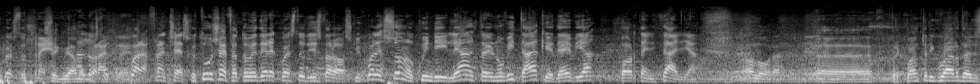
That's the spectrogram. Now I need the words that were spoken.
questo trend. allora, questo trend. guarda Francesco, tu ci hai fatto vedere questo di Swarovski, quali sono quindi le altre novità che Devia porta in Italia? Allora, eh, per quanto riguarda il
